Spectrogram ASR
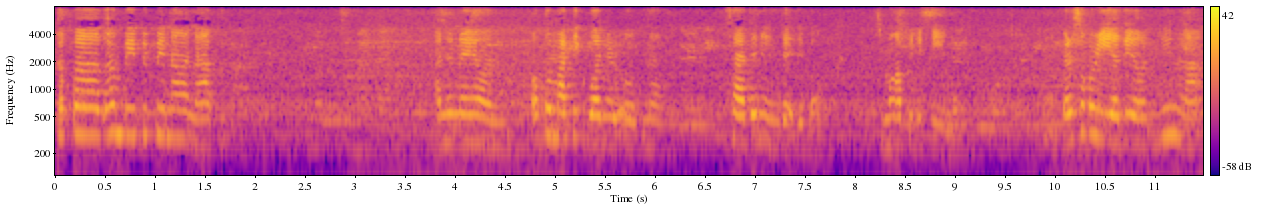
kapag ang baby pinanganak, ano na yon automatic one-year-old na. Sa atin hindi, di ba? Sa mga Pilipino. Pero sa Korea, gayon, yun nga.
